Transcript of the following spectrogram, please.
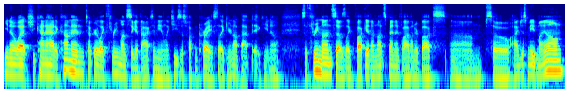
you know what? She kind of had it coming. Took her like three months to get back to me. And like, Jesus fucking Christ, like you're not that big, you know. So three months, I was like, fuck it, I'm not spending 500 bucks. Um, so I just made my own.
